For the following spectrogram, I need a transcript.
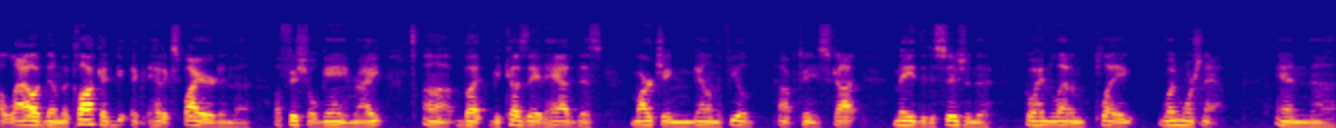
allowed them. The clock had had expired in the official game, right? Uh, but because they had had this marching down the field opportunity, Scott made the decision to go ahead and let them play one more snap, and uh,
